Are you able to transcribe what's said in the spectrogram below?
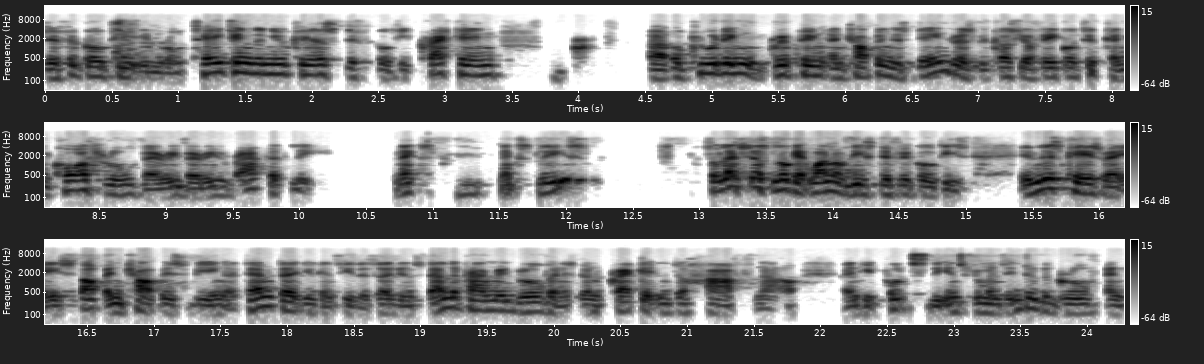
difficulty in rotating the nucleus, difficulty cracking, uh, occluding, gripping, and chopping is dangerous because your phaco tip can core through very, very rapidly. Next, next, please. So let's just look at one of these difficulties. In this case, where a stop and chop is being attempted, you can see the surgeon's done the primary groove and is going to crack it into half now. And he puts the instruments into the groove and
